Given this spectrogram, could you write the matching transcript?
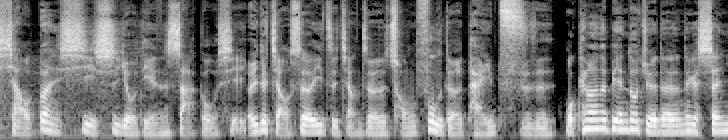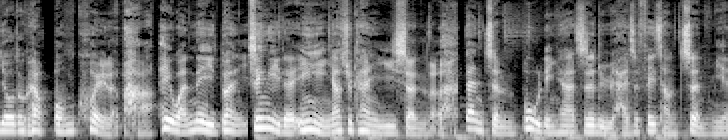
小段戏是有点傻狗血，有一个角色一直讲着重复的台词，我看到那边都觉得那个声优都快要崩溃了吧。配完那一段，心里的阴影要去看医生了。但整部《铃芽之旅》还是非常正面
